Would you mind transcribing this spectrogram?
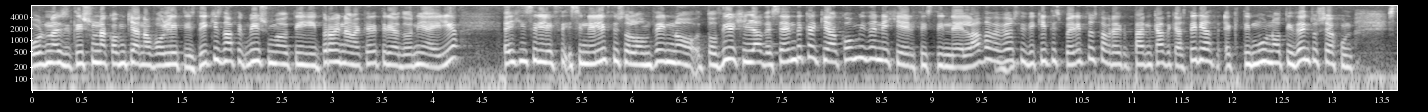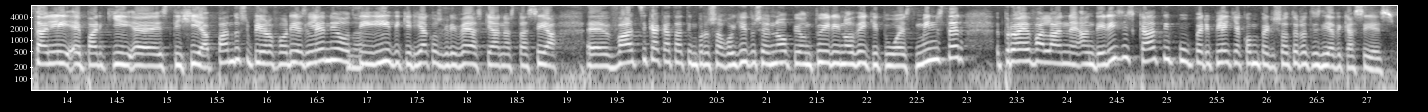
Μπορούν να ζητήσουν ακόμη και αναβολή της δίκης. Να θυμίσουμε ότι η πρώην ανακρίτρια Αντωνία Ηλία έχει συνελήφθη στο Λονδίνο το 2011 και ακόμη δεν έχει έρθει στην Ελλάδα. Βεβαίως, στη δική της περίπτωση, τα βρετανικά δικαστήρια εκτιμούν ότι δεν τους έχουν σταλεί επαρκή ε, στοιχεία. Πάντως, οι πληροφορίες λένε ναι. ότι ναι. ήδη Κυριάκος Γρυβαία και Αναστασία ε, Βάτσικα, κατά την προσαγωγή τους ενώπιον του ειρηνοδίκη του Westminster, προέβαλαν ε, αντιρρήσεις, κάτι που περιπλέκει ακόμη περισσότερο τις διαδικασίες.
